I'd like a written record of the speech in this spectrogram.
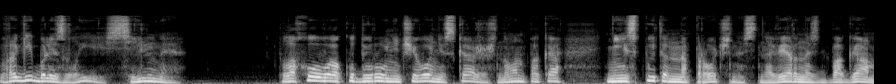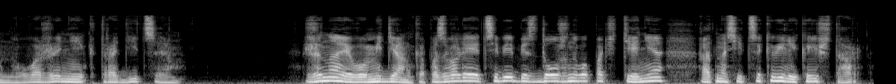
Враги были злые, сильные. Плохого о Кудуру ничего не скажешь, но он пока не испытан на прочность, на верность богам, на уважение к традициям. Жена его, медянка, позволяет себе без должного почтения относиться к великой Иштар —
